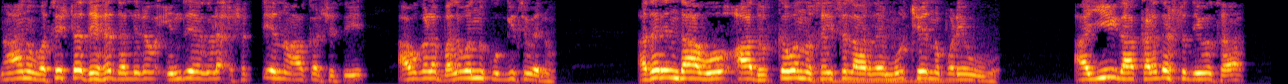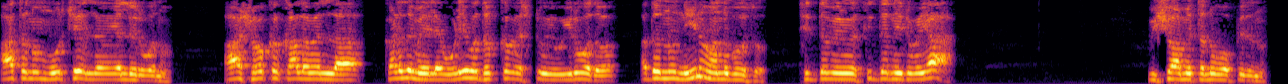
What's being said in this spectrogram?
ನಾನು ವಸಿಷ್ಠ ದೇಹದಲ್ಲಿರುವ ಇಂದ್ರಿಯಗಳ ಶಕ್ತಿಯನ್ನು ಆಕರ್ಷಿಸಿ ಅವುಗಳ ಬಲವನ್ನು ಕುಗ್ಗಿಸುವೆನು. ಅದರಿಂದ ಅವು ಆ ದುಃಖವನ್ನು ಸಹಿಸಲಾರದೆ ಮೂರ್ಛೆಯನ್ನು ಪಡೆಯುವು. ಈಗ ಕಳೆದಷ್ಟು ದಿವಸ ಆತನು ಮೂರ್ಛೆಯಲ್ಲಿರುವನು ಆ ಶೋಕ ಕಾಲವೆಲ್ಲ ಕಳೆದ ಮೇಲೆ ಉಳಿಯುವ ದುಃಖವೆಷ್ಟು ಇರುವುದೋ ಅದನ್ನು ನೀನು ಅನುಭವಿಸು. ಸಿದ್ಧವಿರುವ ಸಿದ್ಧನಿರುವೆಯಾ? ವಿಶ್ವಾಮಿತನು ಒಪ್ಪಿದನು.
